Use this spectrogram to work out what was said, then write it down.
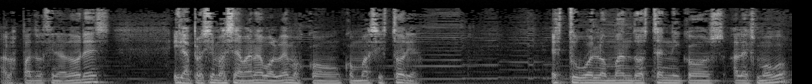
a los patrocinadores y la próxima semana volvemos con, con más historia. Estuvo en los mandos técnicos Alex Mogo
